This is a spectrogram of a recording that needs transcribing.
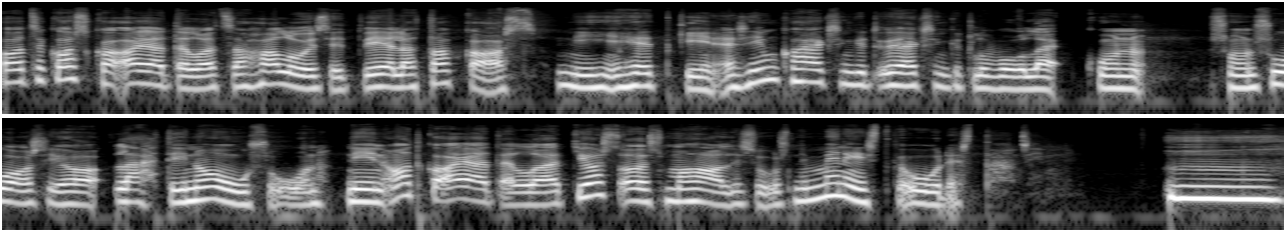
Oletko koskaan ajatellut, että sä haluaisit vielä takas niihin hetkiin, esim. 80-90-luvulle, kun sun suosio lähti nousuun, niin ootko ajatellut, että jos olisi mahdollisuus, niin menisitkö uudestaan sinne? Mm,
